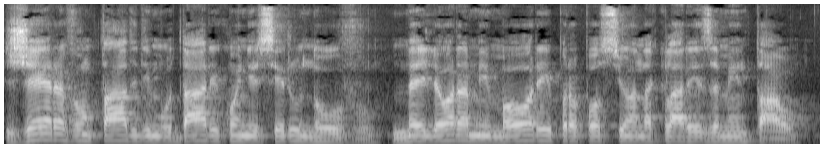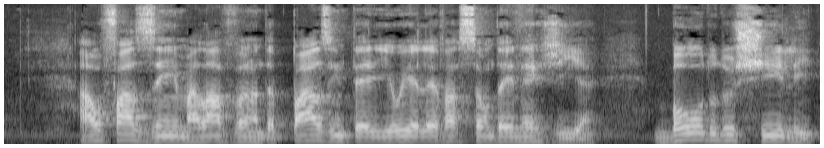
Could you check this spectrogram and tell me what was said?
gera vontade de mudar e conhecer o novo, melhora a memória e proporciona clareza mental. Alfazema, lavanda, paz interior e elevação da energia. Boldo do Chile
